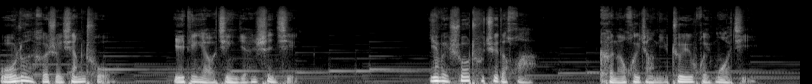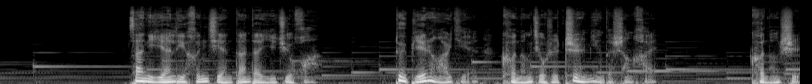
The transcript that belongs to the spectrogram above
无论和谁相处。一定要谨言慎行，因为说出去的话，可能会让你追悔莫及。在你眼里很简单的一句话，对别人而言可能就是致命的伤害，可能是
